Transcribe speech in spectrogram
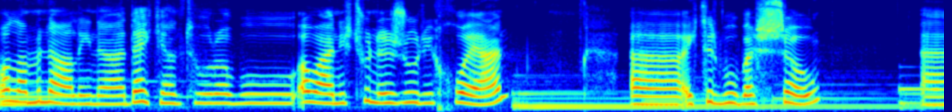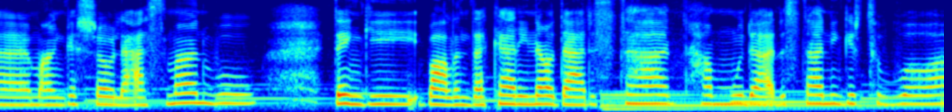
وەڵە مناڵینە دایکیان تووڕە بوو ئەوانی چوونە ژووری خۆیان ئیتر بوو بە شەو مانگە شەو لە ئاسمان بوو دەنگی باڵندەکانی ناو دارستان هەموو دارستانی گرتبووەوە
